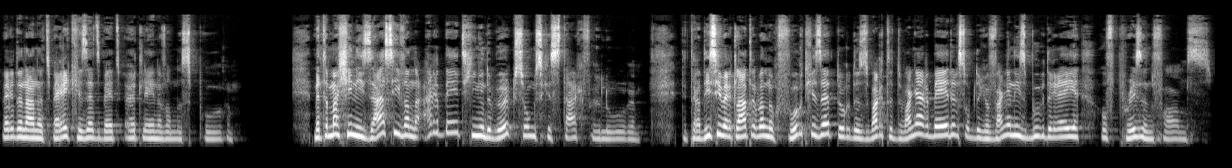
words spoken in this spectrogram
werden aan het werk gezet bij het uitlijnen van de sporen. Met de machinisatie van de arbeid gingen de worksongs gestaag verloren. De traditie werd later wel nog voortgezet door de zwarte dwangarbeiders op de gevangenisboerderijen of prison farms.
